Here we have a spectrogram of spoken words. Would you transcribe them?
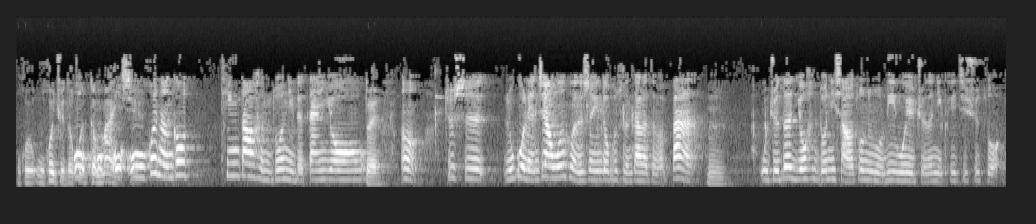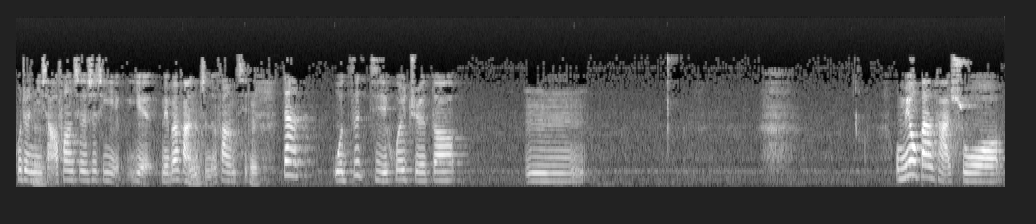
我会我会觉得会更慢一些。我我会能够听到很多你的担忧。对，嗯，就是如果连这样温和的声音都不存在了怎么办？嗯。我觉得有很多你想要做的努力，我也觉得你可以继续做，或者你想要放弃的事情也也没办法，你只能放弃。但我自己会觉得，嗯，我没有办法说，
